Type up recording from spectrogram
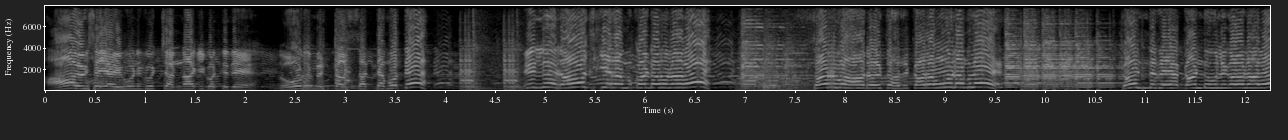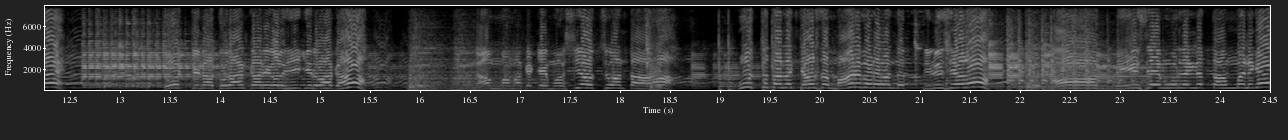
ಆ ವಿಷಯ ಇವನಿಗೂ ಚೆನ್ನಾಗಿ ಗೊತ್ತಿದೆ. ನೋಡು ಮಿಸ್ಟರ್ ಸತ್ಯಮೂರ್ತಿ. ಇಲ್ಲಿ ರಾಜಕೀಯದ ಮುಖಂಡರು ನಾವೇ. ಸರ್ವ ಆಡಳಿತ ಅಧಿಕಾರವೂ ನಮ್ದೇ. ಗಂಡದೆಯ ಗಂಡು ಹುಲಿಗಳು ನಾವೇ. ದುಡ್ಡಿನ ದುರಾಂಕಾರಿಗಳು ಹೀಗಿರುವಾಗ ನಮ್ಮ ಮಗಕ್ಕೆ ಮಸಿ ಹೊಚ್ಚುವಂತ ಹುಟ್ಟು ತನ್ನ ಕೆಲಸ ಮಾಡಬೇಡವೆಂದು ತಿಳಿಸಿ ಆ ಮೀಸೆ ಮೂರನೇ ತಮ್ಮನಿಗೆ.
